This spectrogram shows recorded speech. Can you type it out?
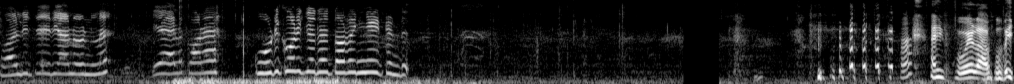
പോണ്ടിച്ചേരിയാണുള്ള കൂടി കൂടിക്കൂടിക്കത് തുടങ്ങിയിട്ടുണ്ട്. ഐ പോയടാ പോയി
